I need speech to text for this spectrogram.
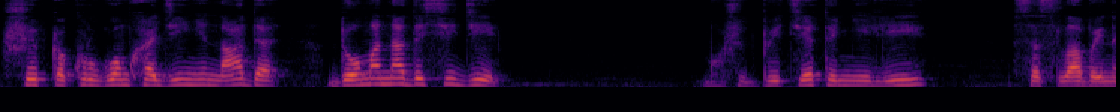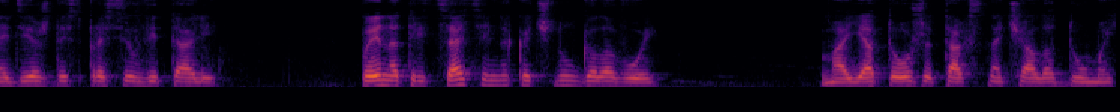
Шибко кругом ходи не надо. Дома надо сиди. Может быть, это не Ли? Со слабой надеждой спросил Виталий. Пен отрицательно качнул головой. Моя тоже так сначала думай.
